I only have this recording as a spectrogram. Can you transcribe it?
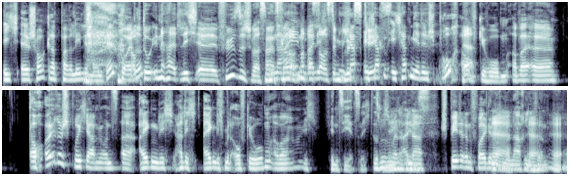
Ich äh, schaue gerade parallel in meinen Geldbeutel. Ob du inhaltlich äh, physisch was mitgenommen hast aus dem Glückskeks? Ich habe hab mir den Spruch ja? aufgehoben, aber äh, auch eure Sprüche haben wir uns äh, eigentlich, hatte ich eigentlich mit aufgehoben, aber ich finde sie jetzt nicht. Das müssen nee, wir in einer späteren Folge ja, nochmal nachliefern. Ja, ja.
